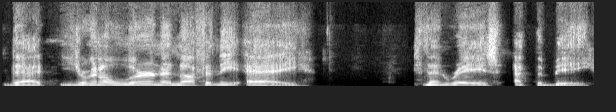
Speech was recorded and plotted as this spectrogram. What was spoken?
that you're going to learn enough in the A to then raise at the B.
